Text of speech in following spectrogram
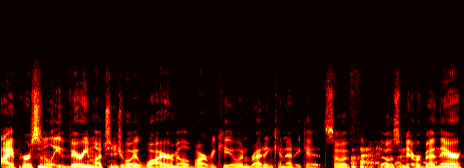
I personally Mm-hmm. very much enjoy Wire Mill Barbecue in Redding, Connecticut. So if Okay. those have never been there,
